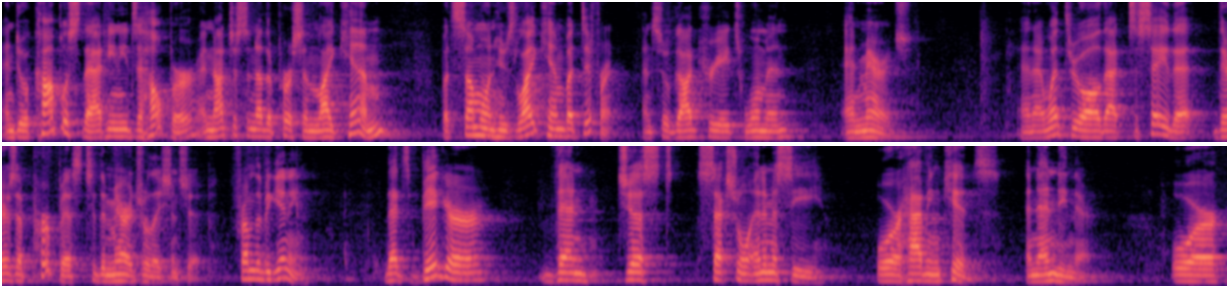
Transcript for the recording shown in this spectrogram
and to accomplish that, he needs a helper, and not just another person like him, but someone who's like him but different. And so God creates woman and marriage. And I went through all that to say that there's a purpose to the marriage relationship from the beginning that's bigger than just sexual intimacy or having kids and ending there. Or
